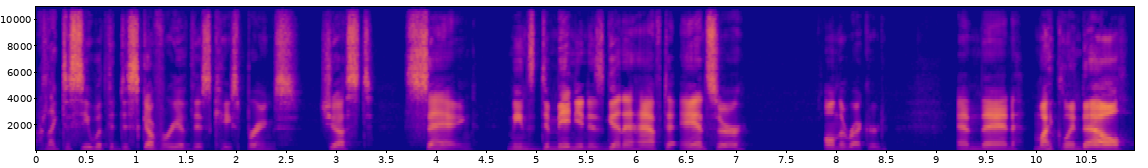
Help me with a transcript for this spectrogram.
I'd like to see what the discovery of this case brings. Just saying means Dominion is going to have to answer on the record. And then Mike Lindell,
